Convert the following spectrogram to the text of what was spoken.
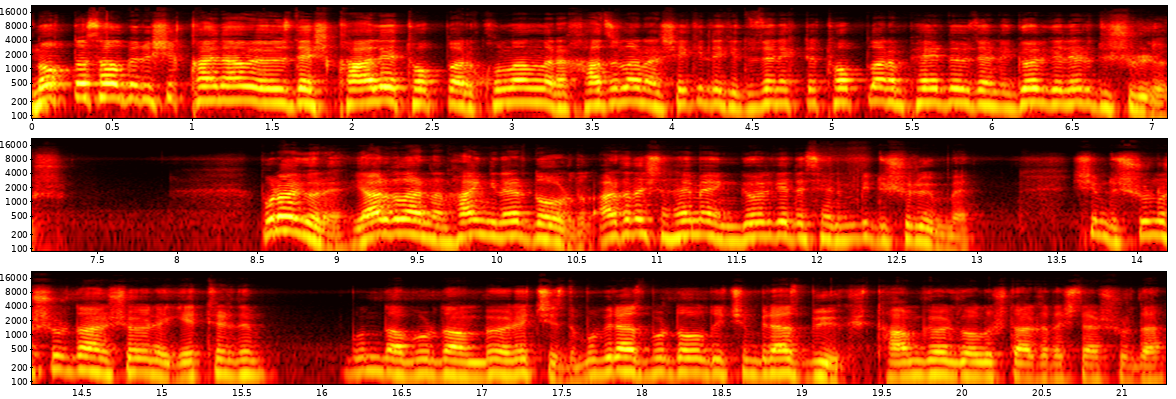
Noktasal bir ışık kaynağı ve özdeş KL topları kullanılarak hazırlanan şekildeki düzenekte topların perde üzerine gölgeleri düşürülüyor. Buna göre yargılarından hangileri doğrudur? Arkadaşlar hemen gölge desenimi bir düşüreyim ben. Şimdi şunu şuradan şöyle getirdim. Bunu da buradan böyle çizdim. Bu biraz burada olduğu için biraz büyük. Tam gölge oluştu arkadaşlar şurada.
